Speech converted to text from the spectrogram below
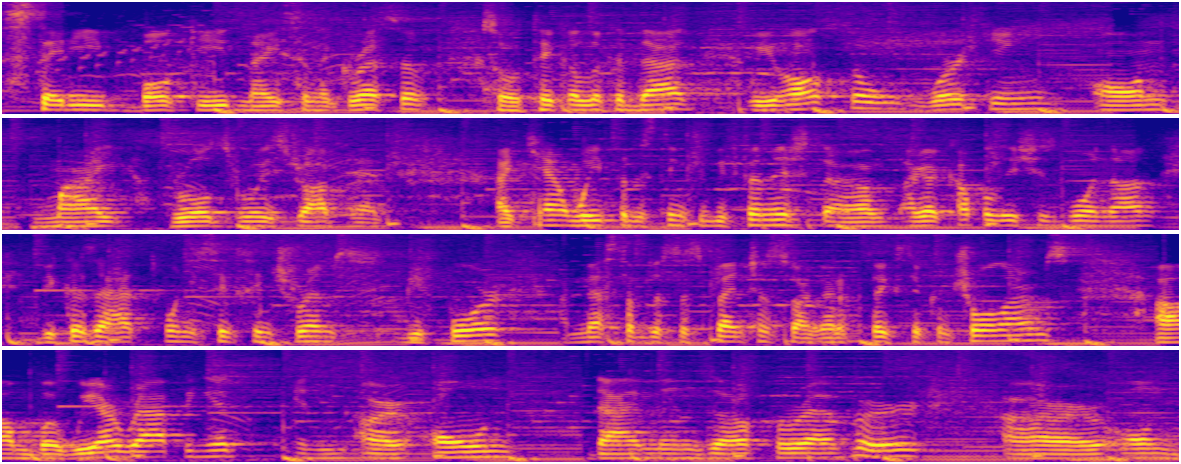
steady, bulky, nice and aggressive. So take a look at that. We also working on my Rolls-Royce drop head. I can't wait for this thing to be finished. Um, I got a couple issues going on because I had 26 inch rims before. Messed up the suspension, so I gotta fix the control arms. Um, but we are wrapping it in our own Diamonds of Forever, our own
